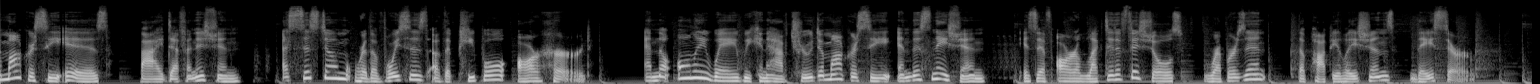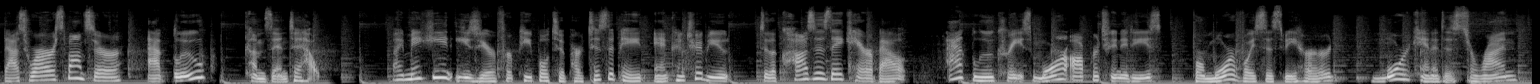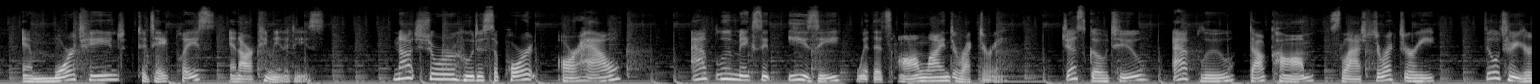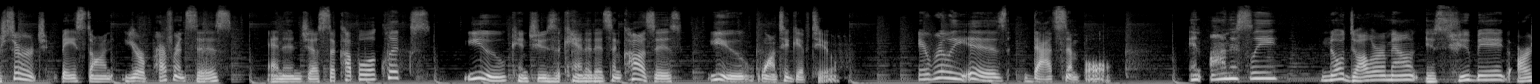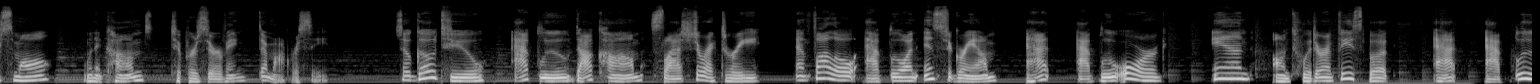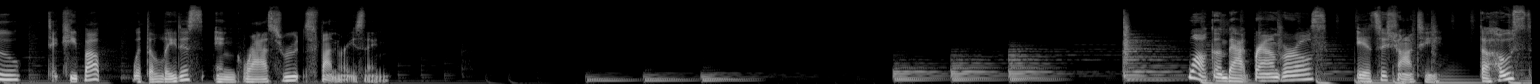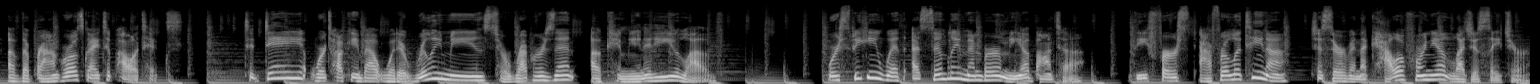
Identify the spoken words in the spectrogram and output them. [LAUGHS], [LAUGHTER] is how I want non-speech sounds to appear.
Democracy is, by definition, a system where the voices of the people are heard. And the only way we can have true democracy in this nation is if our elected officials represent the populations they serve. That's where our sponsor, ActBlue, comes in to help. By making it easier for people to participate and contribute to the causes they care about, ActBlue creates more opportunities for more voices to be heard, more candidates to run, and more change to take place in our communities. Not sure who to support or how? ActBlue makes it easy with its online directory. Just go to actblue.com slash directory, filter your search based on your preferences, and in just a couple of clicks, you can choose the candidates and causes you want to give to. It really is that simple. And honestly, no dollar amount is too big or small when it comes to preserving democracy. So go to actblue.com slash directory and follow ActBlue on Instagram at ActBlueOrg and on Twitter and Facebook at ActBlue to keep up with the latest in grassroots fundraising. Welcome back, Brown Girls. It's Ashanti, the host of the Brown Girls Guide to Politics. Today, we're talking about what it really means to represent a community you love. We're speaking with Assembly Member Mia Bonta, the first Afro Latina to serve in the California legislature.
